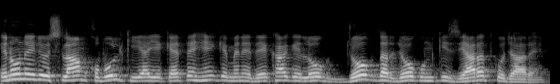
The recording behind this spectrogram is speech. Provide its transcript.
इन्होंने जो इस्लाम कबूल किया, ये कहते हैं कि मैंने देखा कि लोग जोक दर जोक उनकी ज़्यारत को जा रहे हैं।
